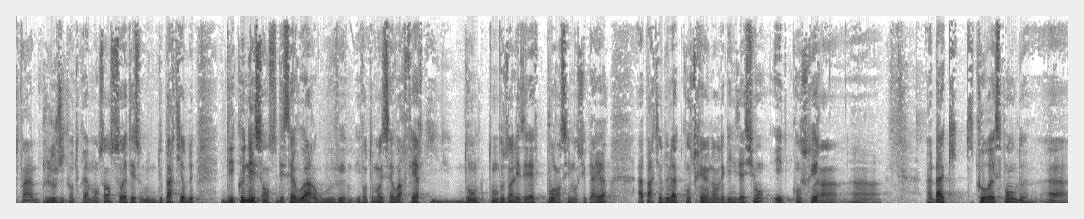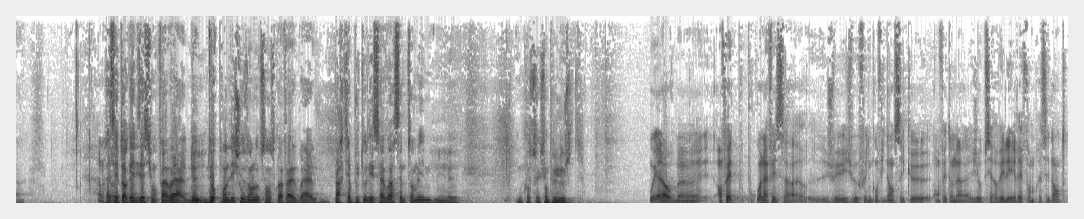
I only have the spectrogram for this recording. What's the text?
enfin plus logique en tout cas à mon sens, ça aurait été de partir de des connaissances, des savoirs ou éventuellement des savoir-faire qui dont ont besoin les élèves pour l'enseignement supérieur. À partir de là, de construire une organisation et de construire un, un, un bac qui corresponde à, à cette organisation. Enfin voilà, de, de, reprendre les choses dans l'autre sens. Quoi. Enfin voilà, partir plutôt des savoirs, ça me semblait une, une construction plus logique. Oui, alors, ben, en fait, pourquoi on a fait ça? Je vais, je vais vous faire une confidence, c'est que, en fait, on a, j'ai observé les réformes précédentes,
